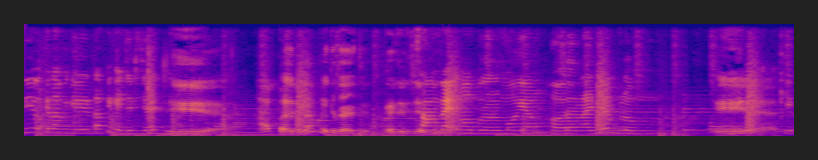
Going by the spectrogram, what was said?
ini yuk, kita bikin ini, tapi gak jadi-jadi Iya. Apa? Kenapa kita nggak jadi jadi? Sampai ngobrol mau yang horor aja belum Iya. bikin.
